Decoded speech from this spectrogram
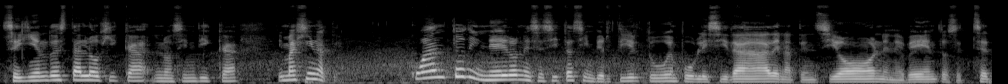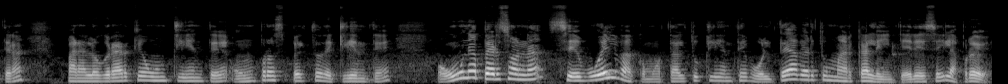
siguiendo esta lógica, nos indica, imagínate, ¿cuánto dinero necesitas invertir tú en publicidad, en atención, en eventos, etcétera, para lograr que un cliente, un prospecto de cliente o una persona se vuelva como tal tu cliente, voltee a ver tu marca, le interese y la pruebe?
